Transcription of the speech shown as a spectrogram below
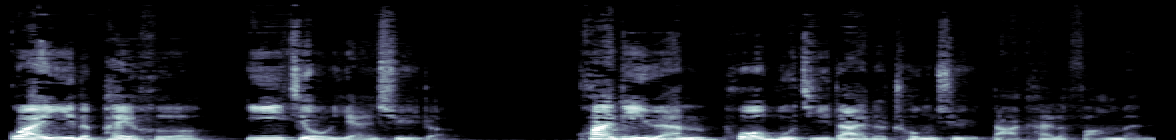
怪异的配合依旧延续着。快递员迫不及待地冲去打开了房门。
